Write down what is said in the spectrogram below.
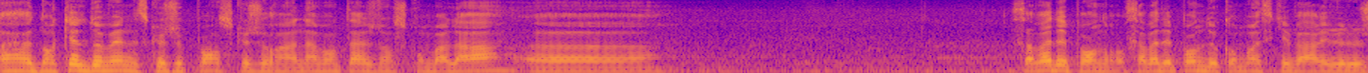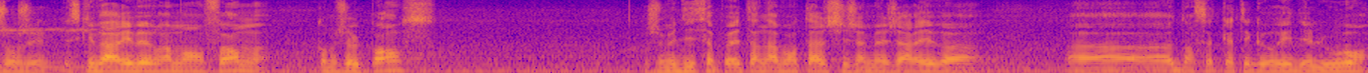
Euh, dans quel domaine est-ce que je pense que j'aurai un avantage dans ce combat-là Euh, Ça va dépendre. Ça va dépendre de comment est-ce qu'il va arriver le jour J. Est-ce qu'il va arriver vraiment en forme, comme je le pense? Je me dis ça peut être un avantage si jamais j'arrive dans cette catégorie des lourds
